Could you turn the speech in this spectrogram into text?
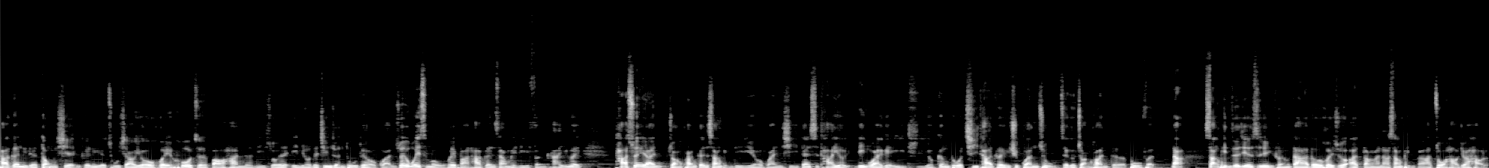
它跟你的动线、跟你的促销优惠，或者包含了你所谓的引流的精准度都有关。所以为什么我会把它跟商品力分开？因为它虽然转换跟商品力也有关系，但是它有另外一个议题，有更多其他可以去关注这个转换的部分。那商品这件事情，可能大家都会说啊，当然拿商品把它做好就好了。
